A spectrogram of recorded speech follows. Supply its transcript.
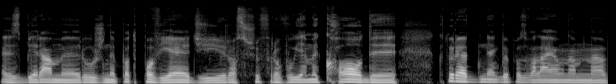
e, zbieramy różne podpowiedzi, rozszyfrowujemy kody, które jakby pozwalają nam na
